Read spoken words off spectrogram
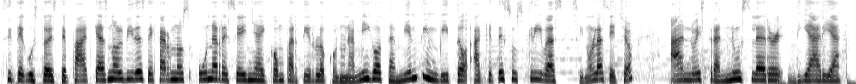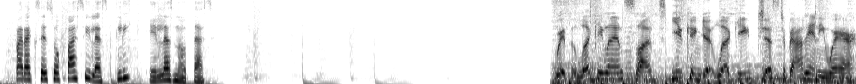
Si te gustó este podcast, no olvides dejarnos una reseña y compartirlo con un amigo. También te invito a que te suscribas, si no lo has hecho, a nuestra newsletter diaria para acceso fácil. Haz clic en las notas. With Lucky Land slots, you can get lucky just about anywhere.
